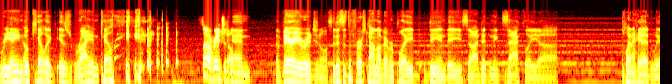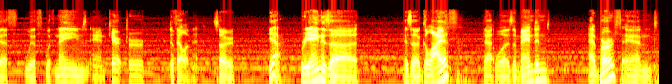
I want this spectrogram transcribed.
Riain O'Ceallaigh is Ryan Kelley. so original. And very original. So this is the first time I've ever played D and D, so I didn't exactly uh, plan ahead with with with names and character development. So, yeah, Riain is a is a Goliath that was abandoned at birth and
